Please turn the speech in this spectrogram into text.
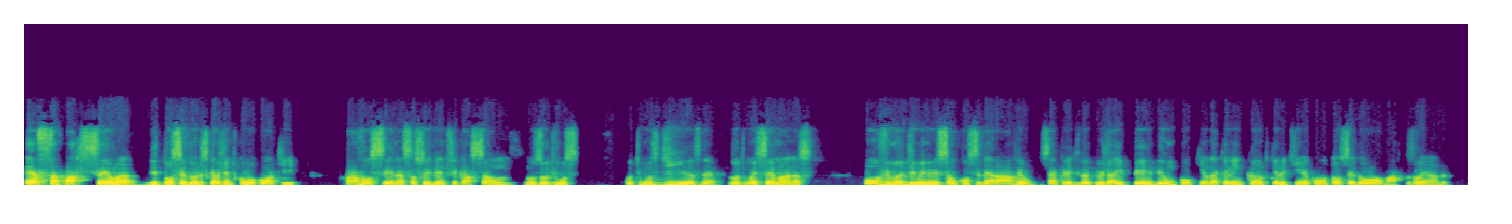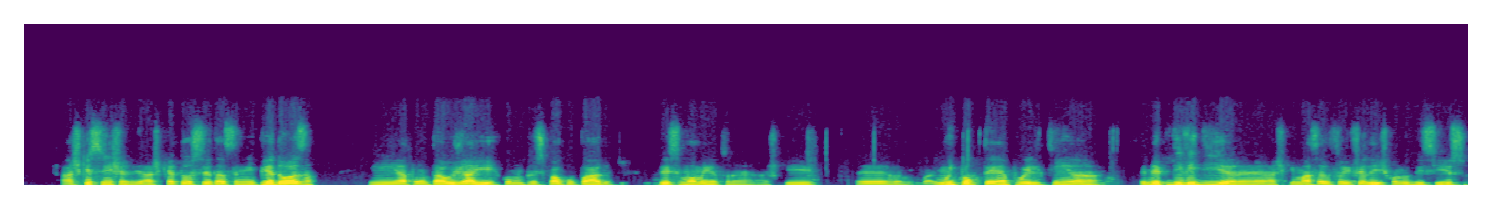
essa parcela de torcedores que a gente colocou aqui, para você, nessa sua identificação nos últimos, últimos dias, né, nas últimas semanas, houve uma diminuição considerável? Você acredita que o Jair perdeu um pouquinho daquele encanto que ele tinha com o torcedor, Marcos Leandro? Acho que sim, Xande. Acho que a torcida está sendo impiedosa em apontar o Jair como principal culpado desse momento, né? Acho que é, muito pouco tempo ele tinha, ele meio que dividia, né? Acho que Marcelo foi feliz quando disse isso,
